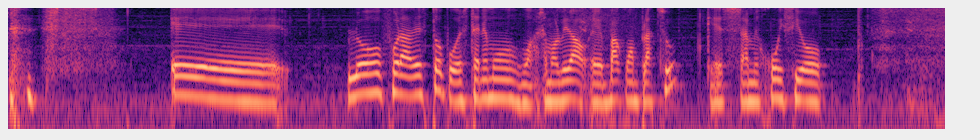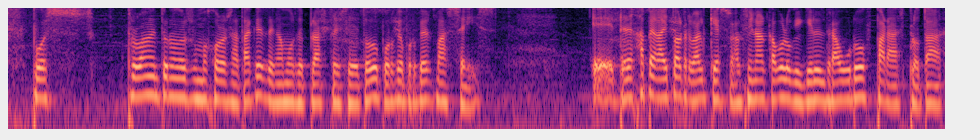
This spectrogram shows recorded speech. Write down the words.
eh Luego fuera de esto, pues tenemos, bueno, se me ha olvidado, eh, Back One Plus 2, que es a mi juicio, pues probablemente uno de sus mejores ataques, digamos, de Plus y de todo. ¿Por qué? Porque es más 6. Eh, te deja pegadito al rival, que es al fin y al cabo lo que quiere el Draurov para explotar.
